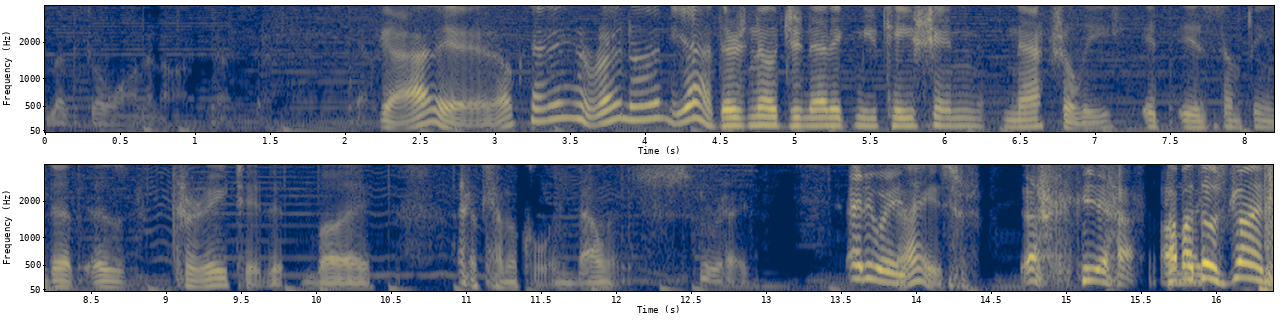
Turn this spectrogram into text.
let's go on and on. You know, so. Got it. Okay, right on. Yeah, there's no genetic mutation naturally. It is something that is created by a chemical imbalance. Right. Anyways, Nice. yeah. How about those guns?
